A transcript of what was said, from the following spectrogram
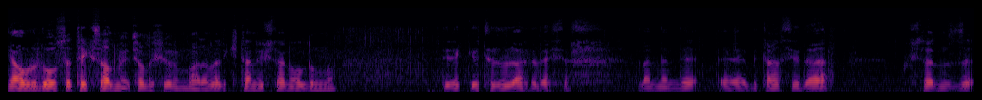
yavru da olsa tek salmaya çalışıyorum bu aralar. İki tane üç tane oldum mu direkt götürür arkadaşlar. Benden de e, bir tavsiye daha. Kuşlarınızı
